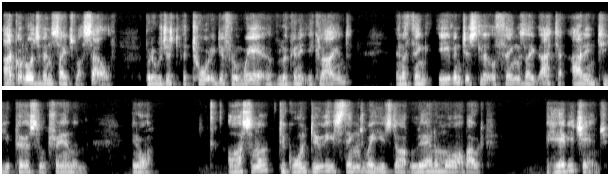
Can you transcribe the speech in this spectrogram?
I got loads of insights myself, but it was just a totally different way of looking at your client. And I think even just little things like that to add into your personal training, you know, arsenal to go and do these things where you start learning more about behavior change,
